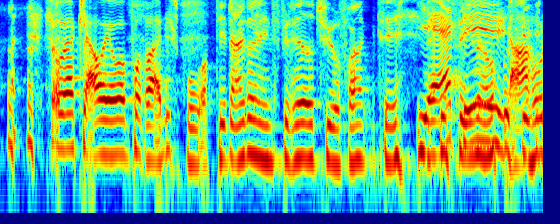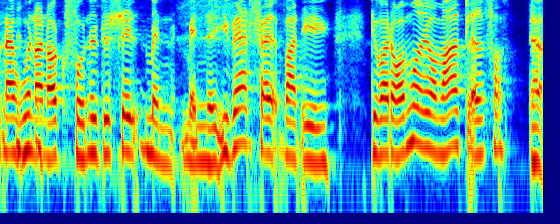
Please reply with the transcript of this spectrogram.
så var jeg klar over, at jeg var på rette spor. Det er dig, der har inspireret Tyre Frank til, Ja, til senere, det, ja hun, har, hun har nok fundet det selv, men, men øh, i hvert fald var det, det var et område, jeg var meget glad for, Ja.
